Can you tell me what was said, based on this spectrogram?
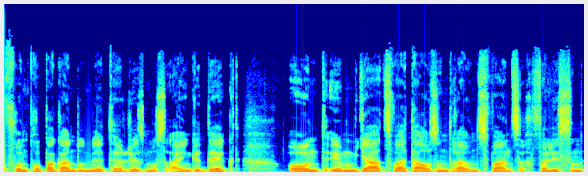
von Propaganda und Militarismus eingedeckt und im Jahr 2023 verließen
